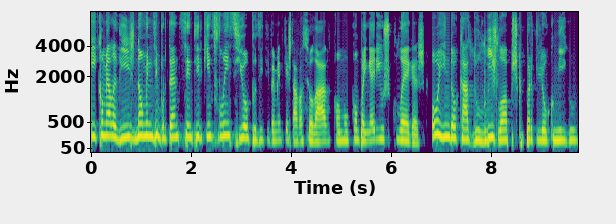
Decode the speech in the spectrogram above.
e, como ela diz, não menos importante, sentir que influenciou positivamente quem estava ao seu lado, como o companheiro e os colegas. Ou ainda o caso do Luís Lopes, que partilhou comigo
